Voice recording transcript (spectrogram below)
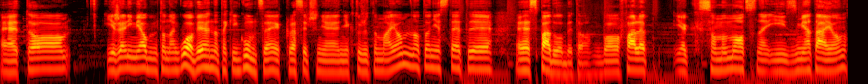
e, to jeżeli miałbym to na głowie, na takiej gumce, jak klasycznie niektórzy to mają, no to niestety spadłoby to, bo fale jak są mocne i zmiatają,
